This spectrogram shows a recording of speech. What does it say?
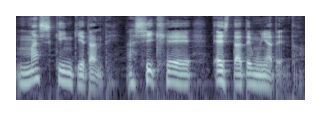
más que inquietante. Así que estate muy atento.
